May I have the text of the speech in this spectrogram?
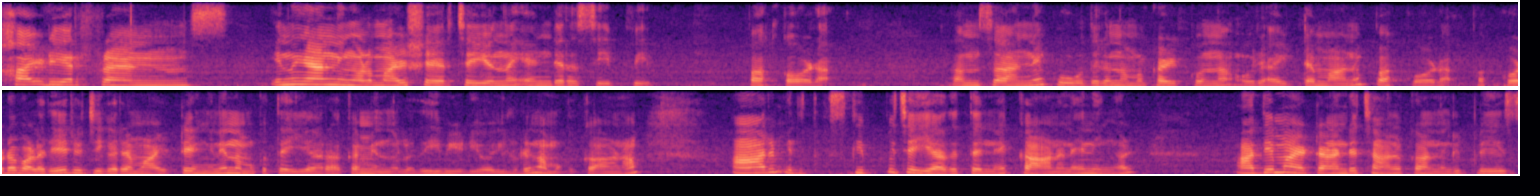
ഹായ് ഡിയർ ഫ്രണ്ട്സ് ഇന്ന് ഞാൻ നിങ്ങളുമായി ഷെയർ ചെയ്യുന്ന എന്റെ റെസിപ്പി പക്കോട റംസാനിന് കൂടുതലും നമ്മൾ കഴിക്കുന്ന ഒരു ഐറ്റമാണ് പക്കോട പക്കോട വളരെ രുചികരമായിട്ട് എങ്ങനെ നമുക്ക് തയ്യാറാക്കാം എന്നുള്ളത് ഈ വീഡിയോയിലൂടെ നമുക്ക് കാണാം. ആരും ഇത് സ്കിപ്പ് ചെയ്യാതെ തന്നെ കാണണേ നിങ്ങൾ. ആദ്യമായിട്ടാണ് എന്റെ ചാനൽ കാണുന്നതെങ്കിൽ പ്ലീസ്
